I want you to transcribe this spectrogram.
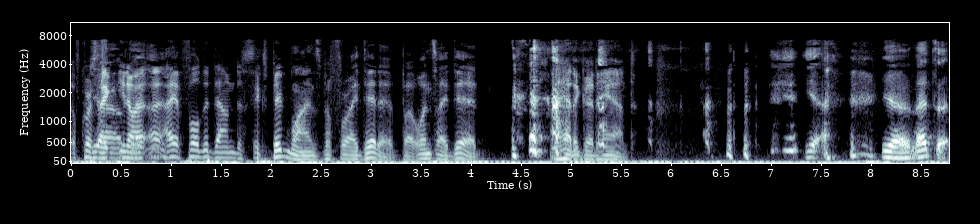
Of course, yeah, I you know but, I, I folded down to six big blinds before I did it, but once I did, I had a good hand. yeah, yeah, that's a,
